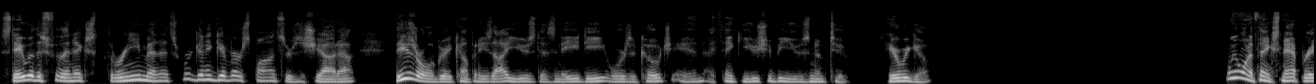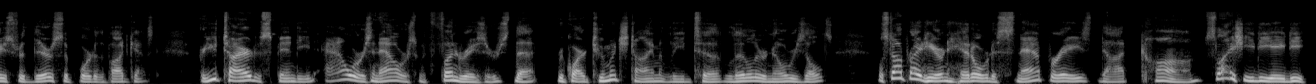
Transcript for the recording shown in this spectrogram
Stay with us for the next three minutes. We're going to give our sponsors a shout out. These are all great companies I used as an AD or as a coach, and I think you should be using them too. Here we go. We want to thank SnapRaise for their support of the podcast. Are you tired of spending hours and hours with fundraisers that require too much time and lead to little or no results? Well, stop right here and head over to snapraise.com slash EDAD.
